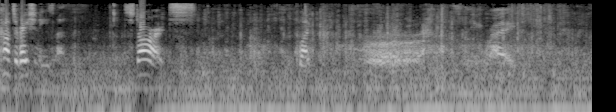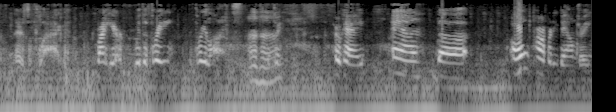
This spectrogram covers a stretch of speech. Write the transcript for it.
conservation easement starts like let's see, right there's a flag right here with the three three lines. Uh-huh. Three. Okay, and the old property boundary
